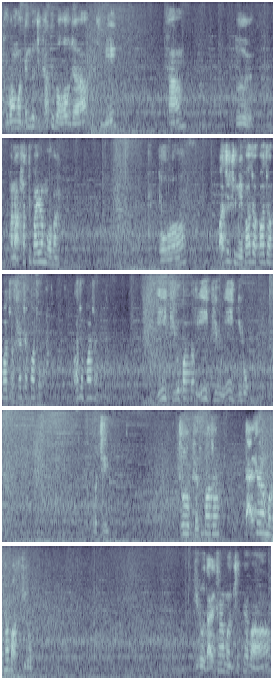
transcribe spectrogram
두 방만 땡겨주기 하트 먹어보자. 준비. 3 2 하나 하트 빨려 먹어봐. 먹어. 빠질 준비. 빠져 빠져 빠져. 살짝 빠져. 빠져 빠져. 이 뒤로 빠져. 이 뒤로 이 뒤로. 그렇지. 쭉 계속 빠져. 날개 한번 펴봐 뒤로 뒤로 날개 한번 쭉 펴봐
